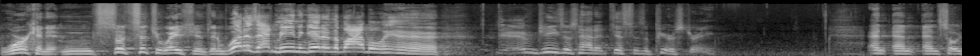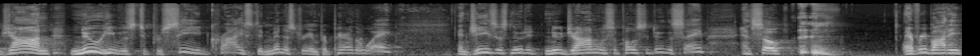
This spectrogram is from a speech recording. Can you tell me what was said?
working it in situations. And what does that mean again in the Bible? Jesus had it just as a pure stream. And, and, and so John knew he was to precede Christ in ministry and prepare the way. And Jesus knew, to, knew John was supposed to do the same. And so Everybody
